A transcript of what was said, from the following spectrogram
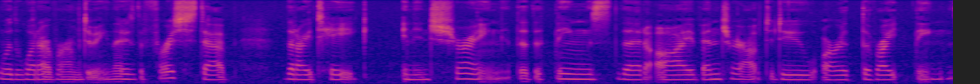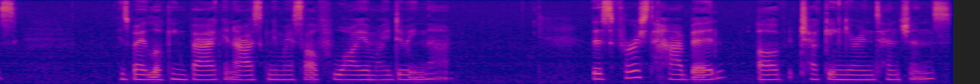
with whatever I'm doing. That is the first step that I take in ensuring that the things that I venture out to do are the right things. Is by looking back and asking myself, why am I doing that? This first habit of checking your intentions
